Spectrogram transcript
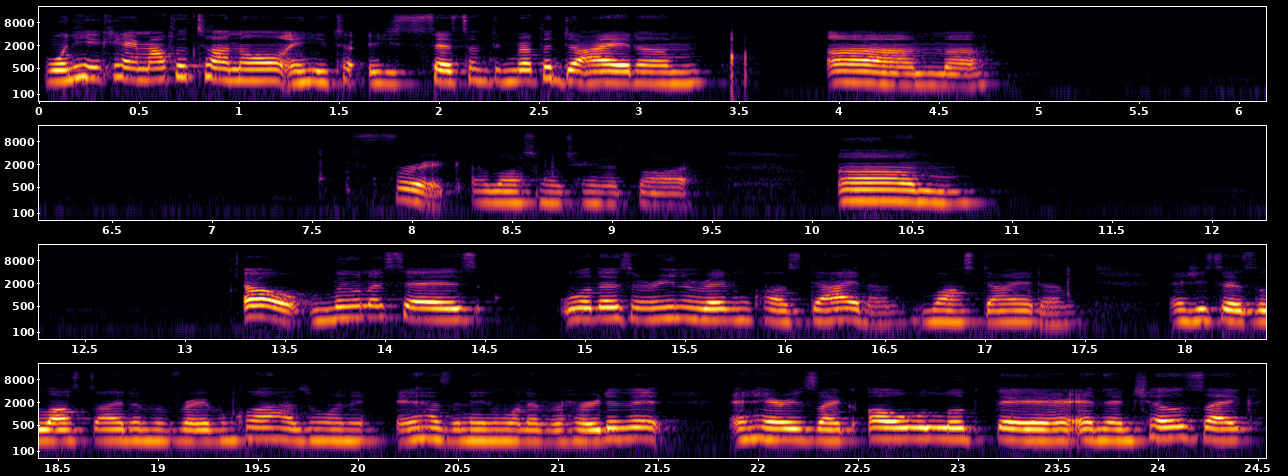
when he came out the tunnel and he t- he said something about the diadem, um frick, I lost my train of thought. Um. Oh, Luna says, "Well, there's Rowena Ravenclaw's diadem, lost diadem," and she says the lost item of Ravenclaw hasn't hasn't anyone ever heard of it. And Harry's like oh well look there. And then Cho's like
